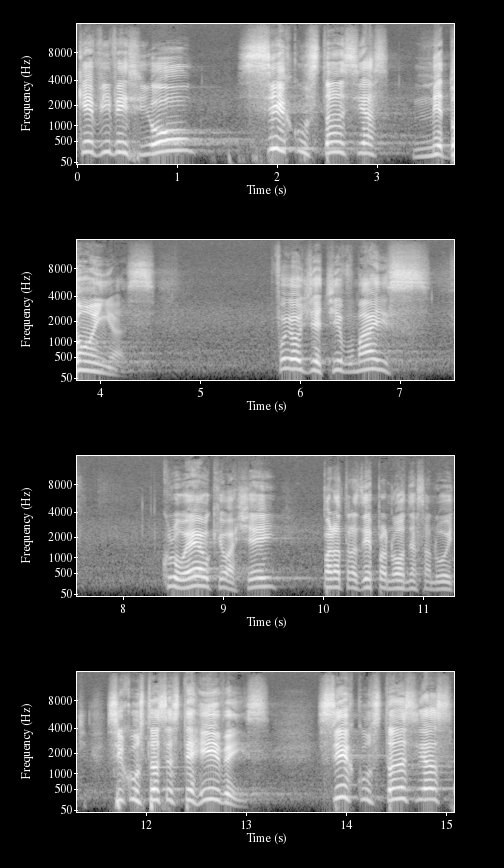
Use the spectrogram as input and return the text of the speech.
que vivenciou circunstâncias medonhas. Foi o objetivo mais cruel que eu achei para trazer para nós nessa noite. Circunstâncias terríveis, circunstâncias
